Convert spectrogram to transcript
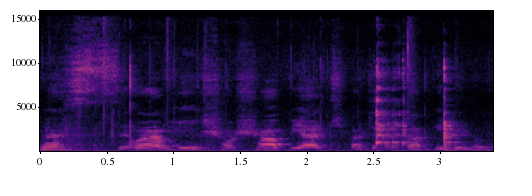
ব্যাস, এবার আমি শসা, পেঁয়াজ, কাঁচা লঙ্কা কেটে নেব।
